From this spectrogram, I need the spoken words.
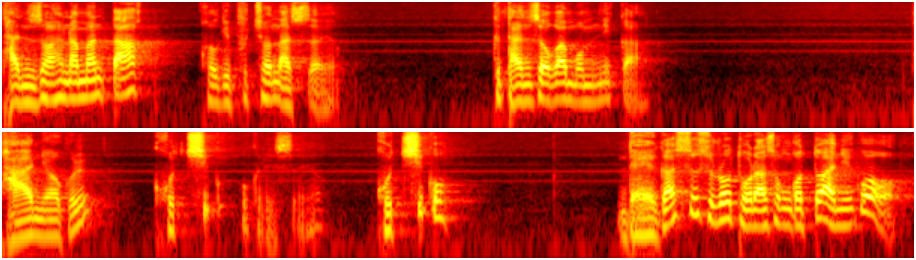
단서 하나만 딱 거기 붙여놨어요. 그 단서가 뭡니까? 반역을 고치고 그랬어요. 고치고. 내가 스스로 돌아선 것도 아니고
